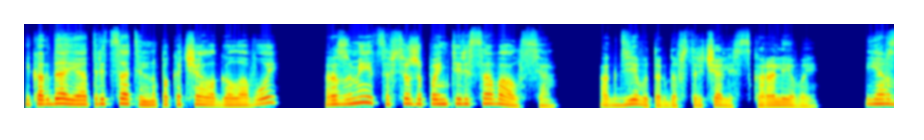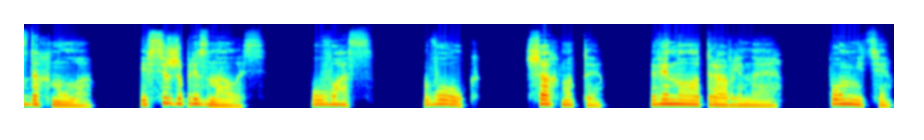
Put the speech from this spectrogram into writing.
и когда я отрицательно покачала головой, разумеется, все же поинтересовался. «А где вы тогда встречались с королевой?» Я вздохнула и все же призналась. «У вас. Волк. Шахматы. Вино отравленное. Помните?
